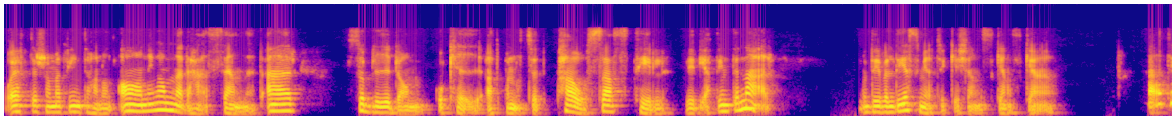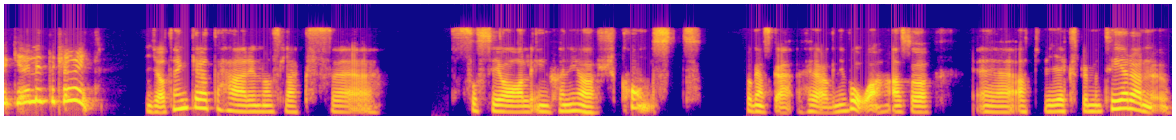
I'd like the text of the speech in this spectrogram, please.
Och eftersom att vi inte har någon aning om när det här senet är så blir de okej okay att på något sätt pausas till vi vet inte när. Och det är väl det som jag tycker känns ganska, jag tycker det är lite klurigt. Jag tänker att det här är någon slags eh, social ingenjörskonst på ganska hög nivå. Alltså eh, att vi experimenterar nu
